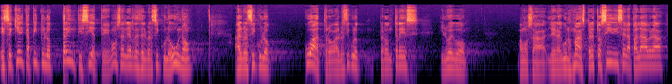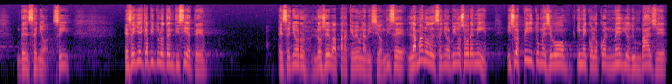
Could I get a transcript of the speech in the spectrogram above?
Ezequiel capítulo 37, vamos a leer desde el versículo 1 al versículo 4, al versículo, perdón, 3 y luego vamos a leer algunos más, pero esto así dice la palabra del Señor, ¿sí? Ezequiel capítulo 37 el Señor lo lleva para que vea una visión. Dice, la mano del Señor vino sobre mí y su espíritu me llevó y me colocó en medio de un valle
